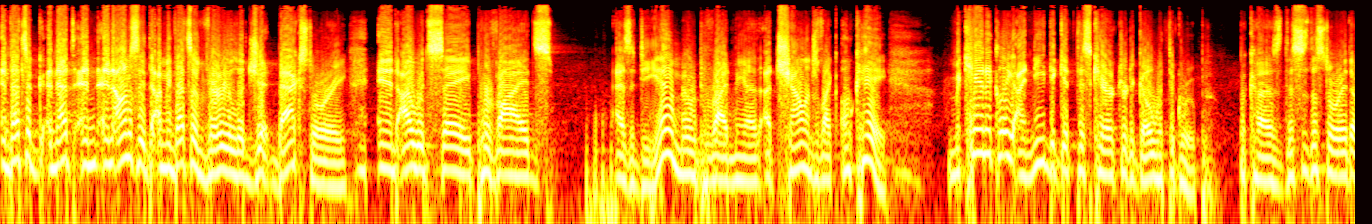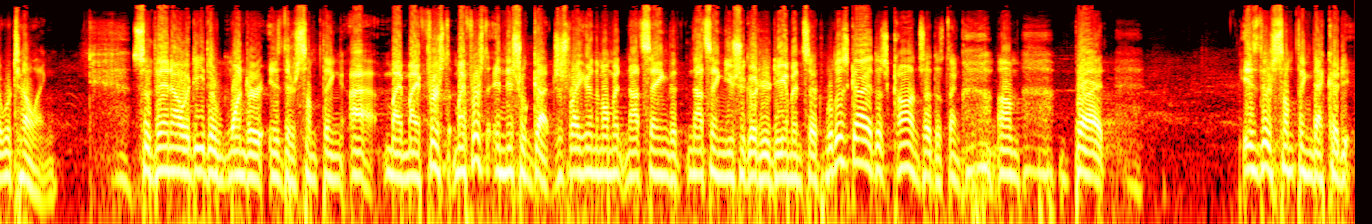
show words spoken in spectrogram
And that's a and that's and, and honestly, I mean that's a very legit backstory, and I would say provides, as a DM, it would provide me a, a challenge like, okay, mechanically, I need to get this character to go with the group because this is the story that we're telling. So then I would either wonder, is there something? Uh, my my first my first initial gut, just right here in the moment, not saying that, not saying you should go to your DM and said, well, this guy at this con said this thing, um, but is there something that could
